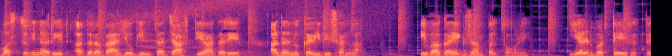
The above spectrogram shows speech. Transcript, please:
ವಸ್ತುವಿನ ರೇಟ್ ಅದರ ವ್ಯಾಲ್ಯೂಗಿಂತ ಜಾಸ್ತಿ ಆದರೆ ಅದನ್ನು ಖರೀದಿಸಲ್ಲ. ಇವಾಗ ಎಕ್ಸಾಂಪಲ್ ತಗೊಳ್ಳಿ. ಎರಡು ಬಟ್ಟೆ ಇರುತ್ತೆ.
